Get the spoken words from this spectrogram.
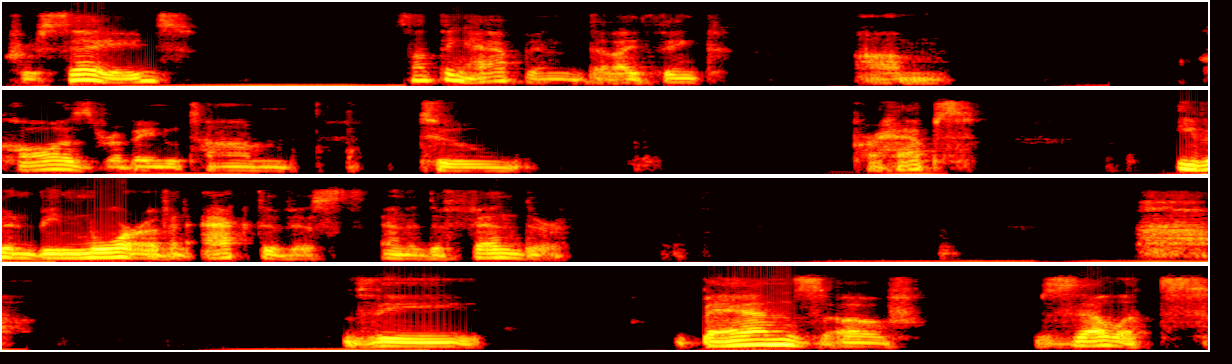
crusades, something happened that I think um, caused Rabbeinu Tam to perhaps even be more of an activist and a defender. The bands of zealots,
